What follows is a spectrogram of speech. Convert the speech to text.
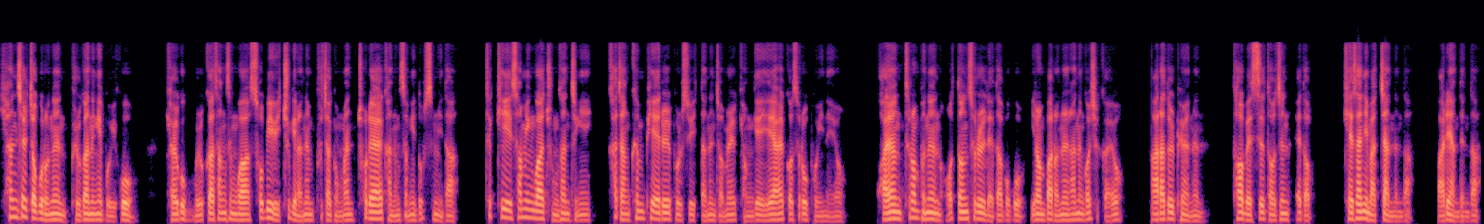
현실적으로는 불가능해 보이고 결국 물가 상승과 소비 위축이라는 부작용만 초래할 가능성이 높습니다. 특히 서민과 중산층이 가장 큰 피해를 볼 수 있다는 점을 경계해야 할 것으로 보이네요. 과연 트럼프는 어떤 수를 내다보고 이런 발언을 하는 것일까요? 알아둘 표현은 더 메스 더즌 애덕 계산이 맞지 않는다. 말이 안 된다.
